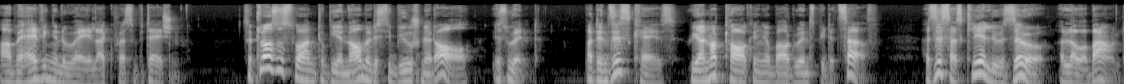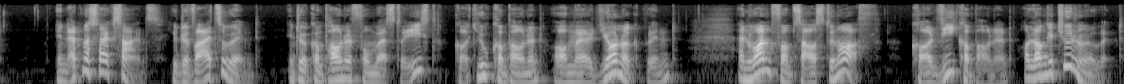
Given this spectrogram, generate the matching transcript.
are behaving in a way like precipitation. The closest one to be a normal distribution at all is wind. But in this case, we are not talking about wind speed itself, as this has clearly zero a lower bound. In atmospheric science, you divide the wind into a component from west to east, called U component or meridional wind, and one from south to north, called V component or longitudinal wind.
